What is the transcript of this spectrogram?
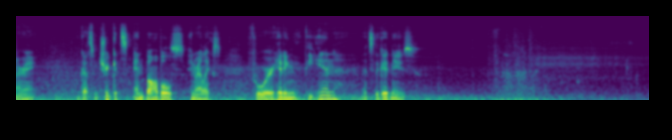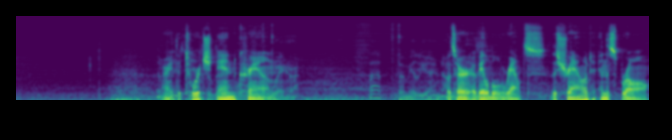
Alright. Got some trinkets and baubles and relics for hitting the inn. That's the good news. Alright, the torch and crown. What's our available routes? The Shroud and the Sprawl.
